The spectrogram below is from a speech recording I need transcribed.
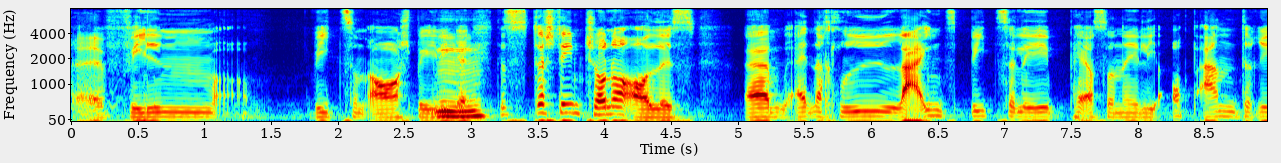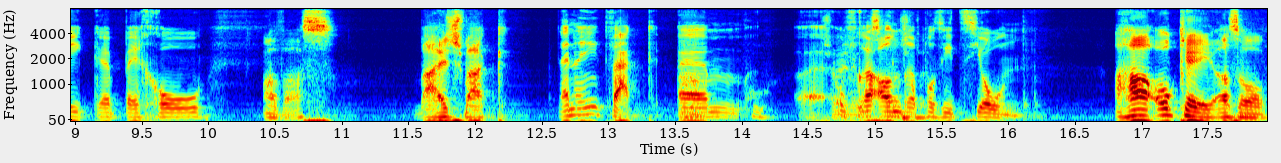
äh, Filmwitze und Anspielungen. Mhm. Das, das stimmt schon noch alles. Ähm, hat ein kleines bisschen personelle Abänderungen bekommen. Ah, was? Nein, ist weg. Nein, nein, nicht weg. Ähm, äh, auf einer anderen Position. Aha, okay, also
